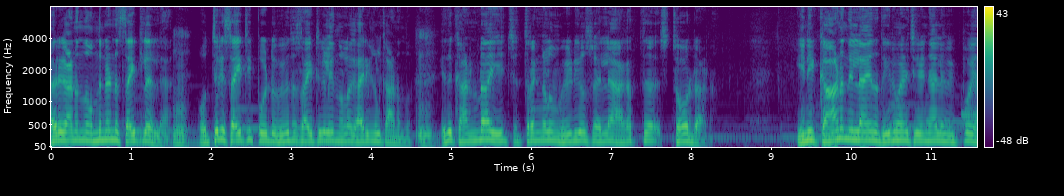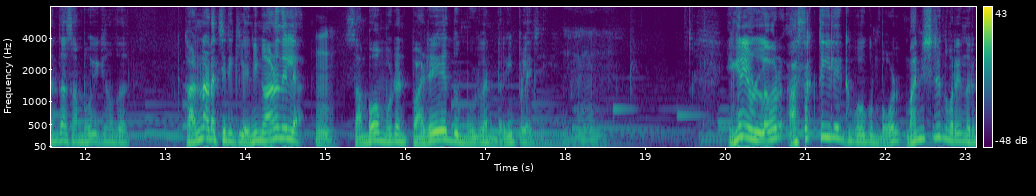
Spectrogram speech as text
അവർ കാണുന്ന ഒന്നും രണ്ട് സൈറ്റിലല്ല. ഒത്തിരി സൈറ്റിൽ പോയിട്ട് വിവിധ സൈറ്റുകളിൽ നിന്നുള്ള കാര്യങ്ങൾ കാണുന്നു. ഇത് കണ്ട ഈ ചിത്രങ്ങളും വീഡിയോസും എല്ലാം അകത്ത് സ്റ്റോർഡ് ആണ്. ഇനി കാണുന്നില്ല എന്ന് തീരുമാനിച്ചു കഴിഞ്ഞാലും ഇപ്പോൾ എന്താ സംഭവിക്കുന്നത്? കണ്ണടച്ചിരിക്കുക. ഇനി കാണുന്നില്ല. സംഭവം മുഴുവൻ പഴയത് മുഴുവൻ റീപ്ലേ ചെയ്യും. ഇങ്ങനെയുള്ളവർ അസക്തിയിലേക്ക് പോകുമ്പോൾ മനുഷ്യരെന്ന് പറയുന്ന ഒരു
